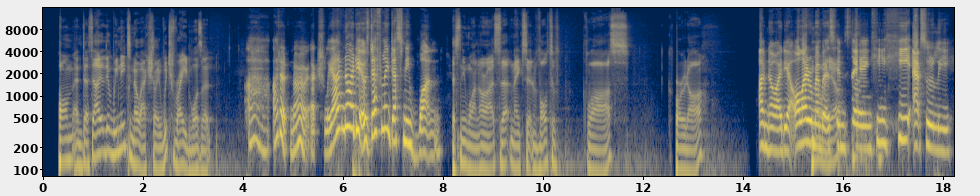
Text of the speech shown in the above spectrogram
Tom and Destiny. We need to know actually which raid was it? Ah, I don't know. Actually, I have no idea. It was definitely Destiny One. Destiny One. All right, so that makes it Vault of Glass, Crota. I have no idea. All I remember is him saying he he absolutely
